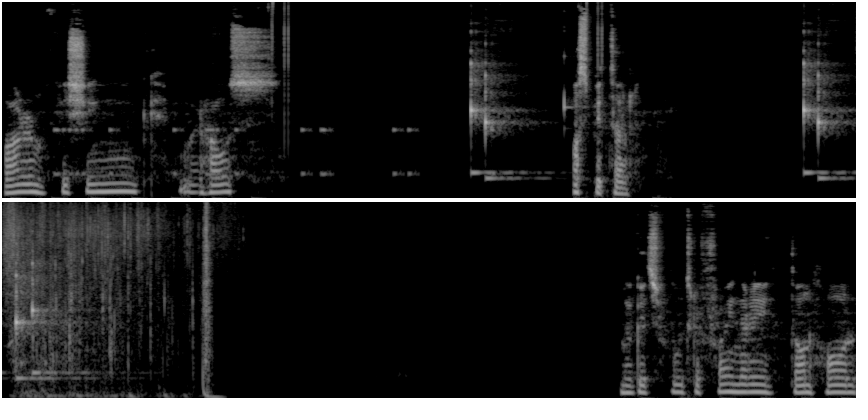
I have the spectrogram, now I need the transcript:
Farm, fishing, warehouse, hospital. Nuggets Food Refinery, Town Hall.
